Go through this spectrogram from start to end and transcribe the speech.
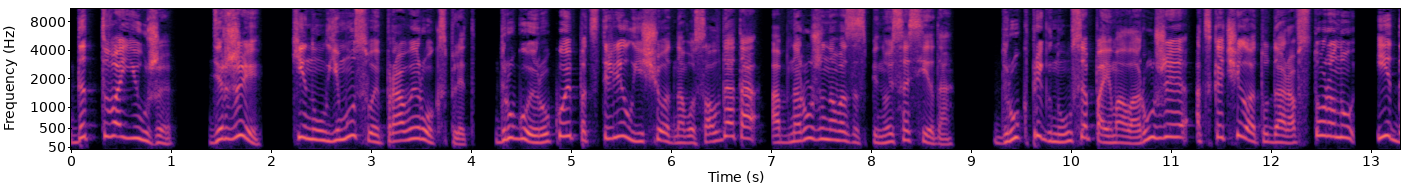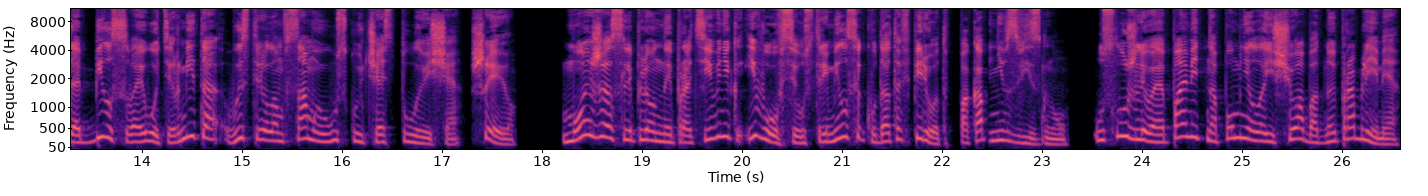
«Да твою же! Держи!» Кинул ему свой правый роксплет. Другой рукой подстрелил еще одного солдата, обнаруженного за спиной соседа. Друг пригнулся, поймал оружие, отскочил от удара в сторону и добил своего термита выстрелом в самую узкую часть туловища – шею. Мой же ослепленный противник и вовсе устремился куда-то вперед, пока не взвизгнул. Услужливая память напомнила еще об одной проблеме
